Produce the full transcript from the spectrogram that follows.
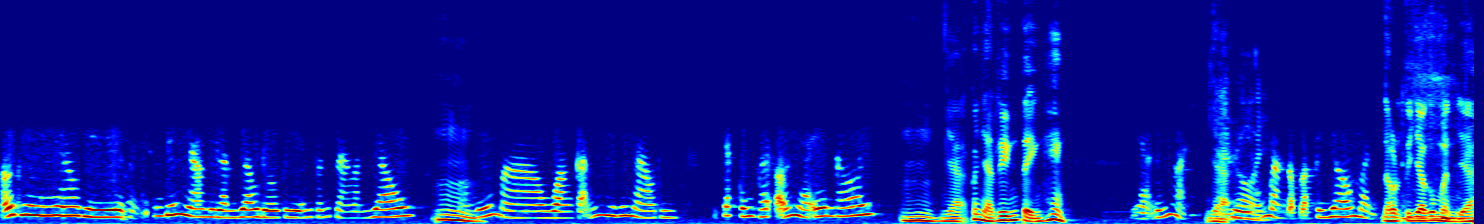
ở thương nhau thì em với nhau thì làm dâu được thì em sẵn sàng làm dâu. Ừ, còn nếu mà hoàn cảnh như thế nào thì chắc cũng phải ở nhà em thôi. Ừ, dạ có nhà riêng tiện hen. Dạ đúng rồi. Dạ. thì Rồi. cũng bằng độc lập tự do của mình. Đâu là tự do của mình dạ.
